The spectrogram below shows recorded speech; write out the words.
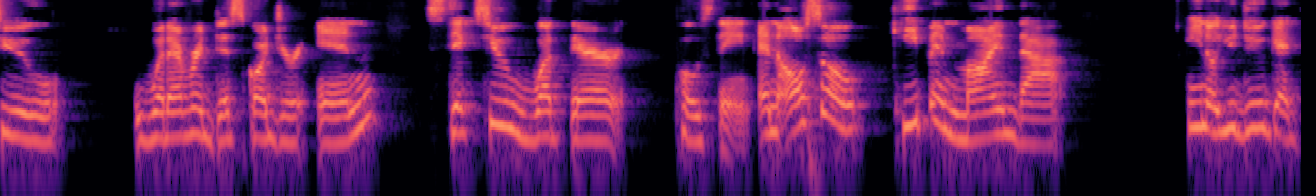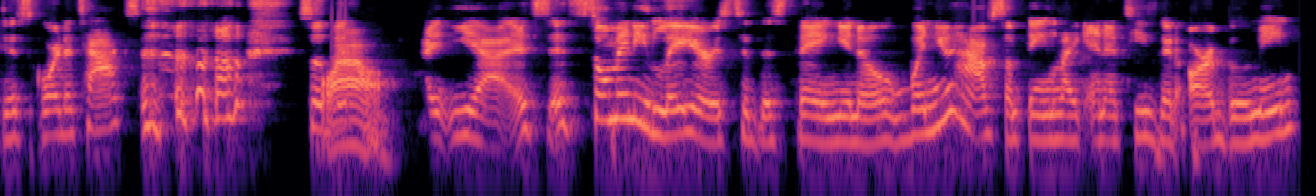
to whatever Discord you're in. Stick to what they're posting. And also keep in mind that, you know, you do get Discord attacks. so wow. Yeah, it's it's so many layers to this thing. You know, when you have something like NFTs that are booming,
